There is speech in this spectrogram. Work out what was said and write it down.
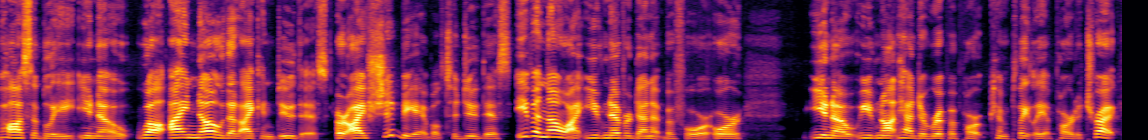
possibly, you know, well, I know that I can do this, or I should be able to do this, even though I, you've never done it before, or, you know, you've not had to rip apart completely apart a truck.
